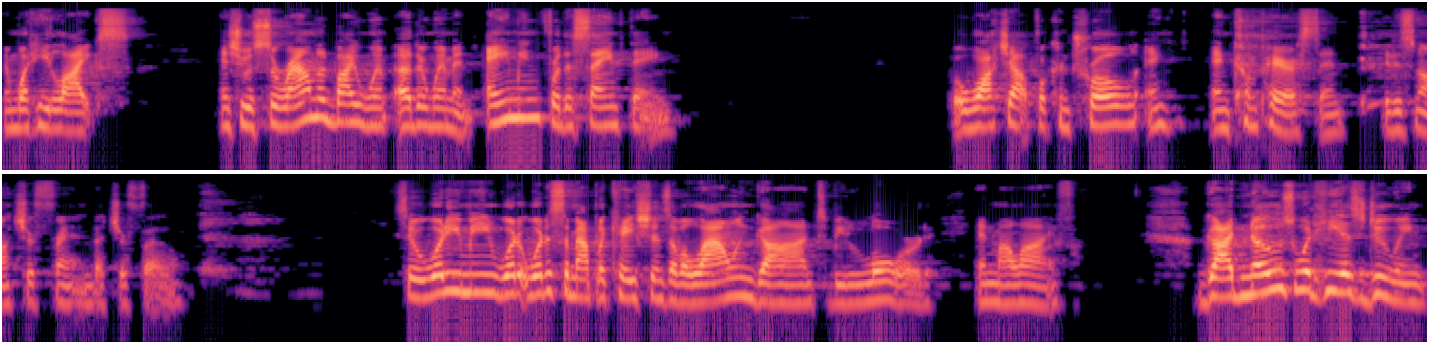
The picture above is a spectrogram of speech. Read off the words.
and what he likes. And she was surrounded by other women aiming for the same thing. But watch out for control and, and comparison. It is not your friend, but your foe. So what do you mean? What, what are some applications of allowing God to be Lord in my life? God knows what He is doing.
